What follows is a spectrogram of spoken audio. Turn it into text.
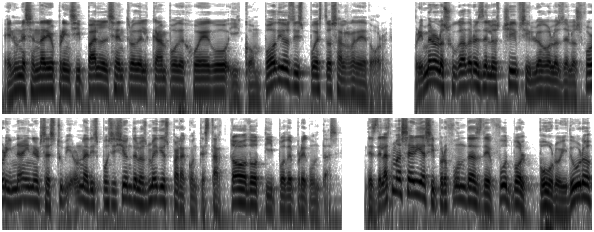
En un escenario principal al centro del campo de juego y con podios dispuestos alrededor, Primero los jugadores de los Chiefs y luego los de los 49ers estuvieron a disposición de los medios para contestar todo tipo de preguntas, desde las más serias y profundas de fútbol puro y duro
